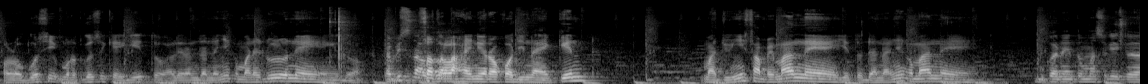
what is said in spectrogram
Kalau gue sih, menurut gue sih kayak gitu. Aliran dananya ke mana dulu nih gitu. Tapi setahu Setelah ini rokok dinaikin, majunya sampai mana gitu? Dananya ke mana? bukannya itu masuknya ke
